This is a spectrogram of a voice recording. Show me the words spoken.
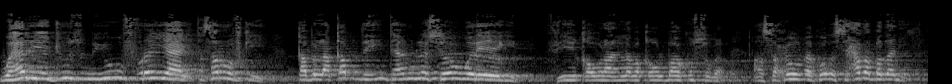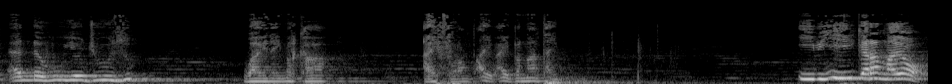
wahal yajuusu miyuu furan yahay tasarufkii qabla qabdihi intaanu la soo wareegin? Fiihi qowlaani laba qowl baa ku sugan. Asaxuhuma kooda sixada badani annahu yajuusu waa inay markaa ay furan ay bannaan tahay. Iibiyihii garanayo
